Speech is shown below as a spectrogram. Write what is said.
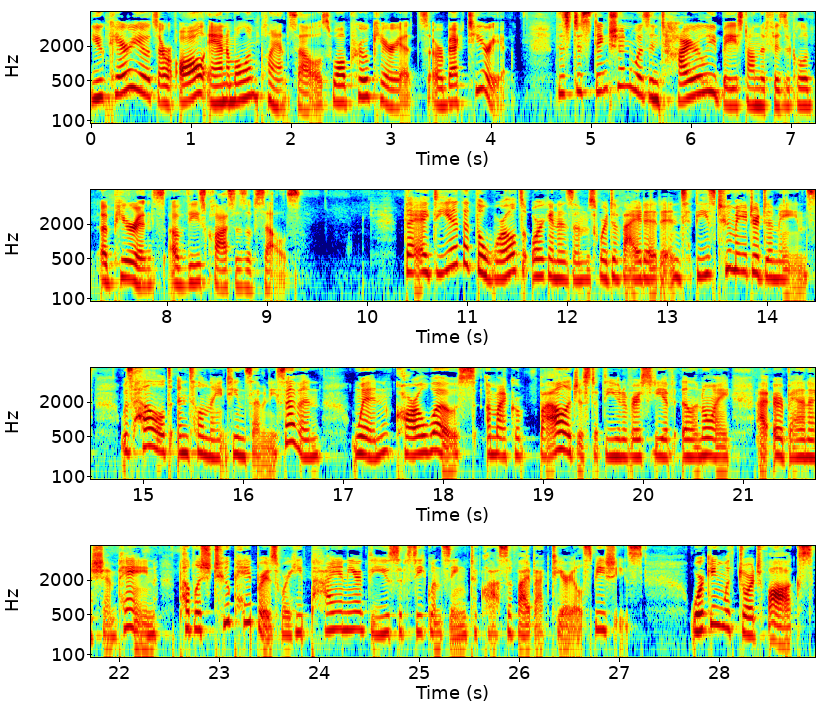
Eukaryotes are all animal and plant cells, while prokaryotes are bacteria. This distinction was entirely based on the physical appearance of these classes of cells. The idea that the world's organisms were divided into these two major domains was held until 1977 when Carl Woese, a microbiologist at the University of Illinois at Urbana Champaign, published two papers where he pioneered the use of sequencing to classify bacterial species. Working with George Fox,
